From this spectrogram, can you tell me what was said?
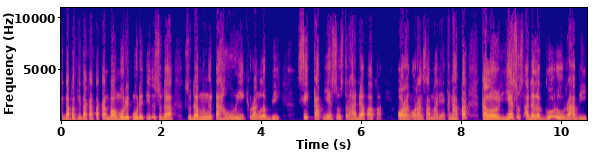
dapat kita katakan bahwa murid-murid itu sudah sudah mengetahui kurang lebih sikap Yesus terhadap apa? Orang-orang Samaria. Kenapa? Kalau Yesus adalah guru rabi,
